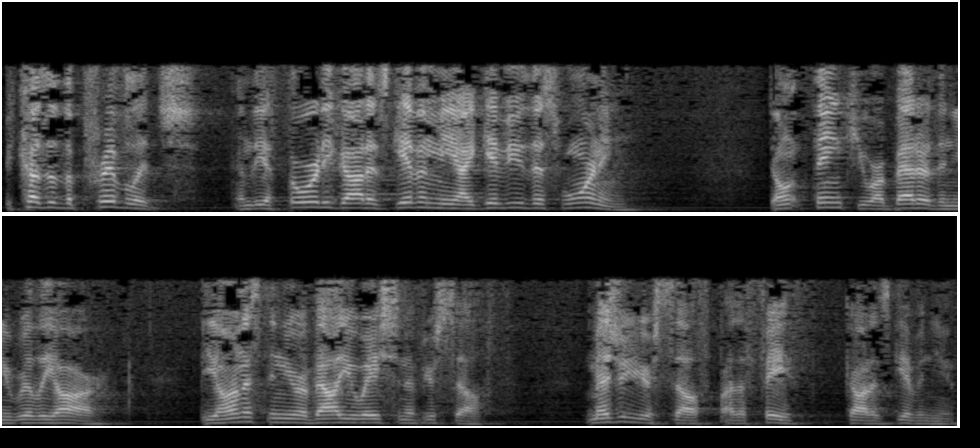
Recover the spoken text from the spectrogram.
Because of the privilege and the authority God has given me, I give you this warning. Don't think you are better than you really are. Be honest in your evaluation of yourself. Measure yourself by the faith God has given you.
